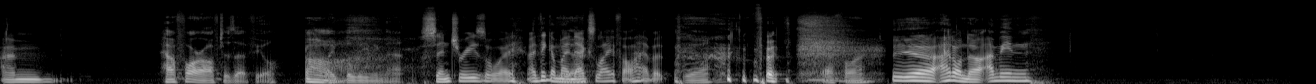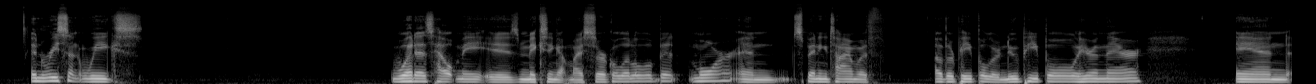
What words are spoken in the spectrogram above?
I'm How far off does that feel? oh, Like believing that. centuries away. I think in my Yeah. next life I'll have it. Yeah. but that far. yeah, I don't know. I mean, in recent weeks, what has helped me is mixing up my circle a little bit more and spending time with other people or new people here and there and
